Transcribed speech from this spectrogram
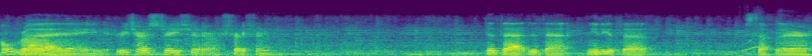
Alright. Recharge station. Station. Did that, did that. Need to get the stuff there.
